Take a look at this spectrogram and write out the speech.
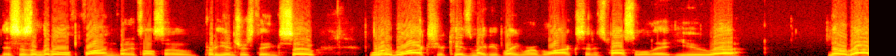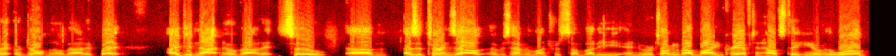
this is a little fun, but it's also pretty interesting. So, Roblox, your kids might be playing Roblox, and it's possible that you uh, know about it or don't know about it, but I did not know about it. So, um, as it turns out, I was having lunch with somebody, and we were talking about Minecraft and how it's taking over the world.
